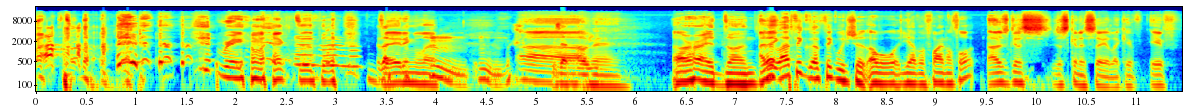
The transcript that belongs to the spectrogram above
back to that. bring it back to the dating life. Ah, Is that how you- All right, done. I I think- think I think I think we should. Oh, well, you have a final thought? I was gonna just gonna say like if if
